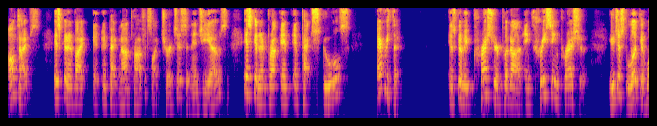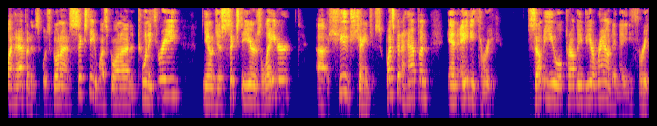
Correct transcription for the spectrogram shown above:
all types. It's going to invite, impact nonprofits like churches and NGOs. It's going to impact schools, everything. It's going to be pressure put on, increasing pressure. You just look at what happened, what's going on in 60, what's going on in 23, you know, just 60 years later, uh, huge changes. What's going to happen in 83? Some of you will probably be around in 83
